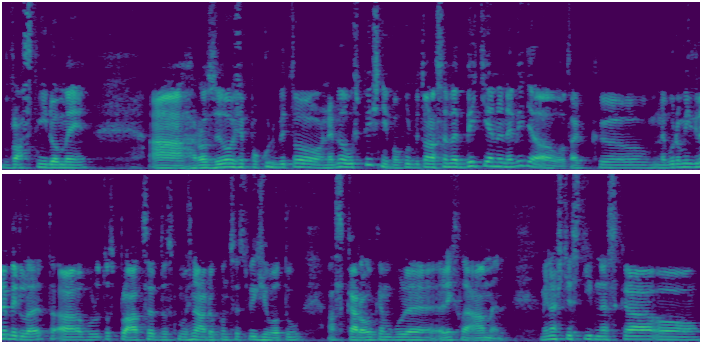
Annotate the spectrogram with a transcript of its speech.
vlastní domy, a hrozilo, že pokud by to nebylo úspěšný, pokud by to na sebe byt jen nevydělalo, tak eh, nebudu mít kde bydlet a budu to splácet dost možná do konce svých životů a s Karolkem bude rychle amen. My naštěstí dneska o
